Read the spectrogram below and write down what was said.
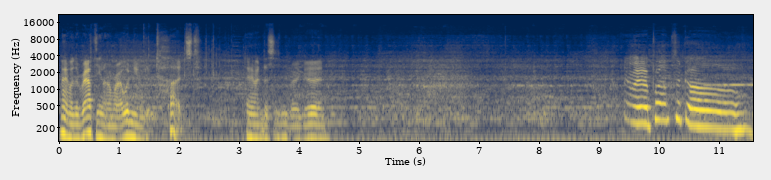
Man, with the Rathian armor, I wouldn't even get touched. Damn it, this isn't very good. Popsicle!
